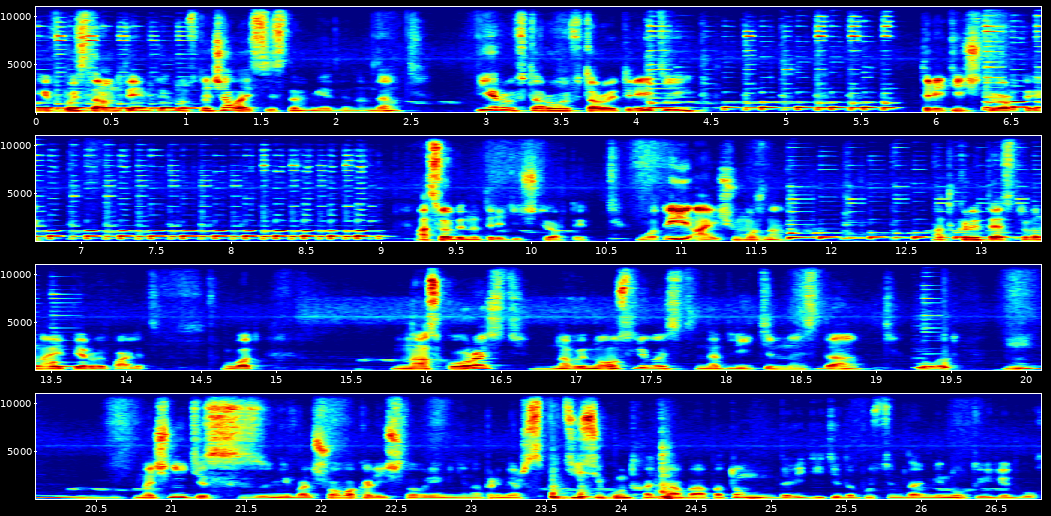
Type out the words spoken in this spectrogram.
и в быстром темпе. Но сначала, естественно, в медленном, да? Первый, второй, второй, третий, третий, четвертый. Особенно третий, четвертый. Вот. И, а, еще можно открытая струна и первый палец. Вот. На скорость, на выносливость, на длительность, да. Вот. Начните с небольшого количества времени, например, с 5 секунд хотя бы, а потом доведите, допустим, до минуты или двух.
